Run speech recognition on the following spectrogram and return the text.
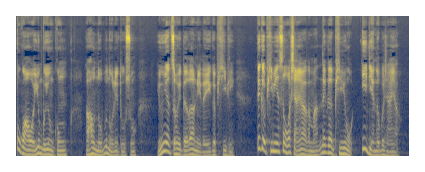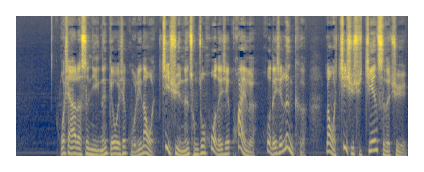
不管我用不用功，然后努不努力读书，永远只会得到你的一个批评。那个批评是我想要的吗？那个批评我一点都不想要。我想要的是你能给我一些鼓励，让我继续能从中获得一些快乐，获得一些认可，让我继续去坚持的去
